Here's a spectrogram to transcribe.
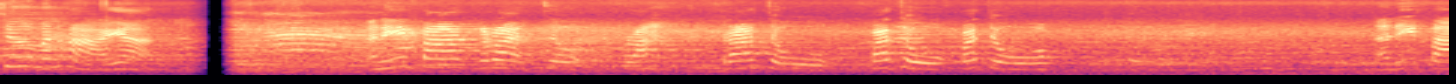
ชื่อมันหายอะ อันนี้ปลากระโจกปลาปลาโจกปลาโจกปลาโจก อันนี้ปลา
